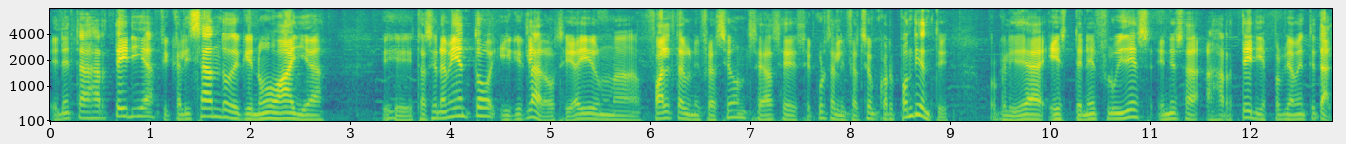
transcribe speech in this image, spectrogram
en estas arterias, fiscalizando de que no haya estacionamiento y que claro, si hay una falta de una infracción, se hace, se cursa la infracción correspondiente, porque la idea es tener fluidez en esas arterias propiamente tal.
